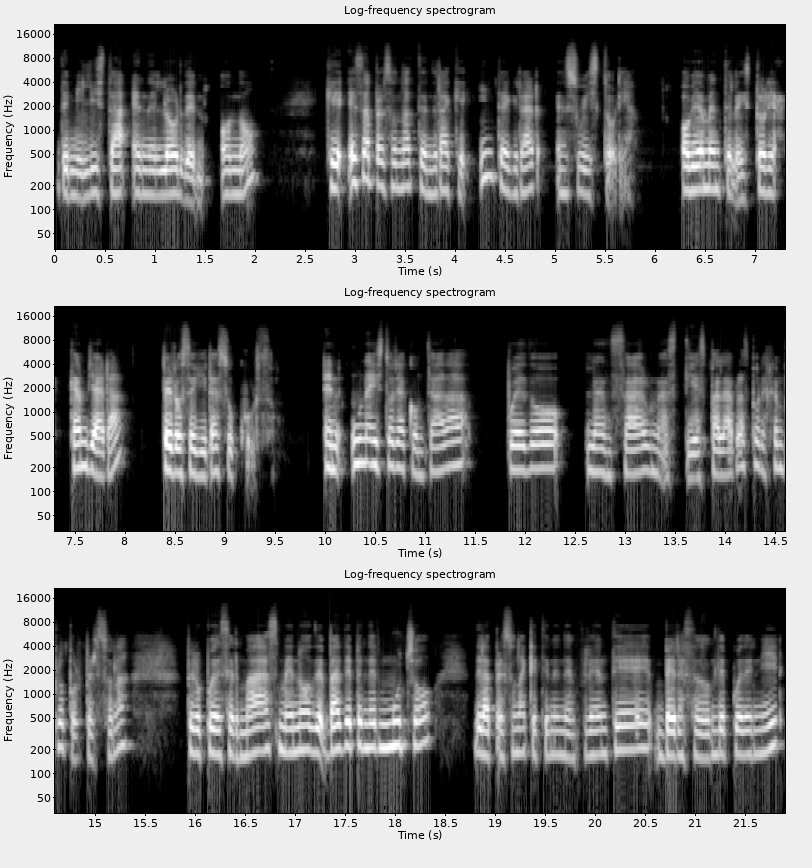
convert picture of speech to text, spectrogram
de mi lista en el orden o no que esa persona tendrá que integrar en su historia. Obviamente la historia cambiará, pero seguirá su curso. En una historia contada puedo lanzar unas 10 palabras, por ejemplo, por persona, pero puede ser más, menos, va a depender mucho de la persona que tienen enfrente, ver hasta dónde pueden ir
